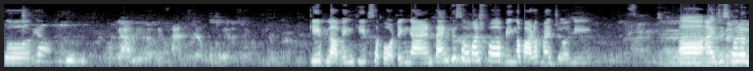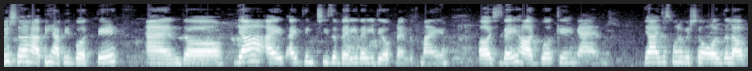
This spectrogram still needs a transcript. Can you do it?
तो या keep loving keep supporting and thank you so much for being a part of my journey Uh, I just want to wish her happy, happy birthday. And uh, yeah, I, I think she's a very, very dear friend of mine. Uh, she's very hardworking, and yeah, I just want to wish her all the love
